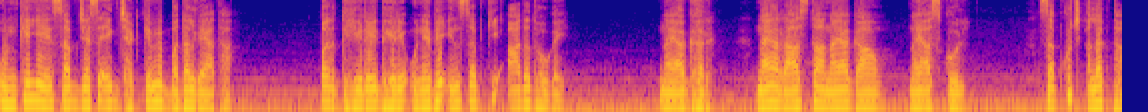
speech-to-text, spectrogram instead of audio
उनके लिए सब जैसे एक झटके में बदल गया था, पर धीरे धीरे उन्हें भी इन सब की आदत हो गई। नया घर, नया रास्ता, नया गाँव, नया स्कूल सब कुछ अलग था।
